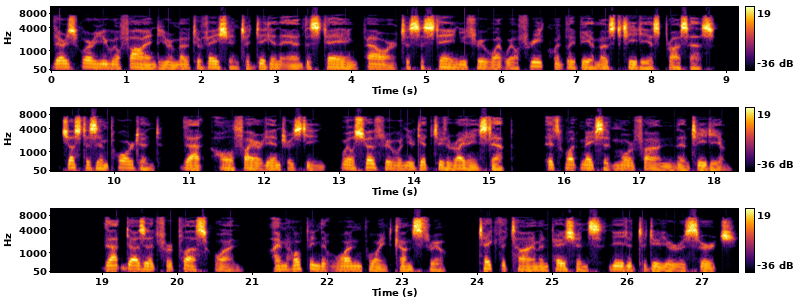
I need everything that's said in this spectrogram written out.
There's where you will find your motivation to dig in and the staying power to sustain you through what will frequently be a most tedious process. Just as important, that all fired interesting will show through when you get to the writing step. It's what makes it more fun than tedium. That does it for plus one. I'm hoping that one point comes through. Take the time and patience needed to do your research.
